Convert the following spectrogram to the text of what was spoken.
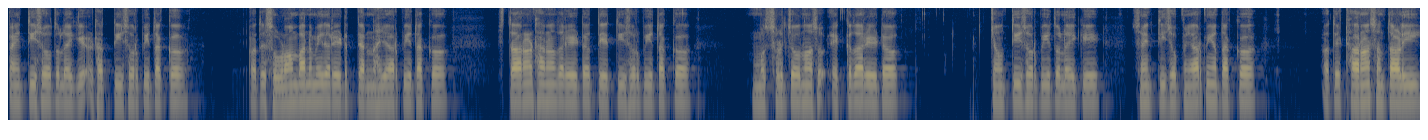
3500 ਤੋਂ ਲੈ ਕੇ 3800 ਰੁਪਏ ਤੱਕ ਅਤੇ 1692 ਦਾ ਰੇਟ 3000 ਰੁਪਏ ਤੱਕ 17 18 ਦਾ ਰੇਟ 3300 ਰੁਪਏ ਤੱਕ, ਮੁਸਲ 1401 ਦਾ ਰੇਟ 3400 ਰੁਪਏ ਤੋਂ ਲੈ ਕੇ 3750 ਰੁਪਏ ਤੱਕ ਅਤੇ 1847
